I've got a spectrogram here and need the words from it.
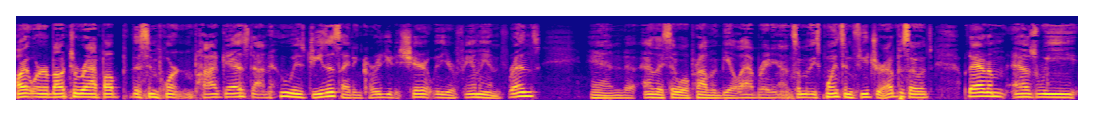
All right, we're about to wrap up this important podcast on who is Jesus. I'd encourage you to share it with your family and friends. And uh, as I said, we'll probably be elaborating on some of these points in future episodes. But Adam, as we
